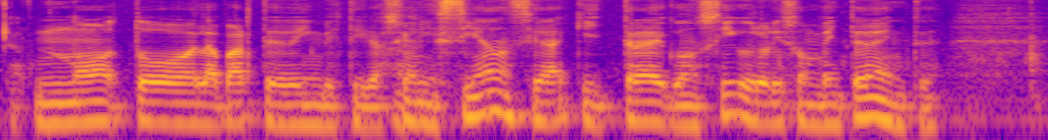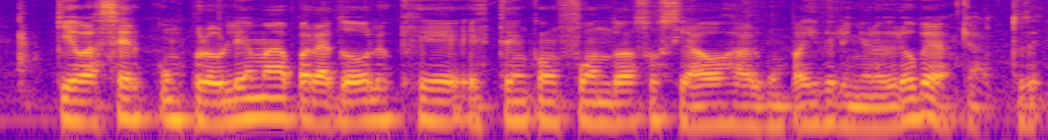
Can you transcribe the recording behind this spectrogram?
Claro. no toda la parte de investigación y ciencia que trae consigo el Horizon 2020, que va a ser un problema para todos los que estén con fondos asociados a algún país de la Unión Europea. Claro. Entonces,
